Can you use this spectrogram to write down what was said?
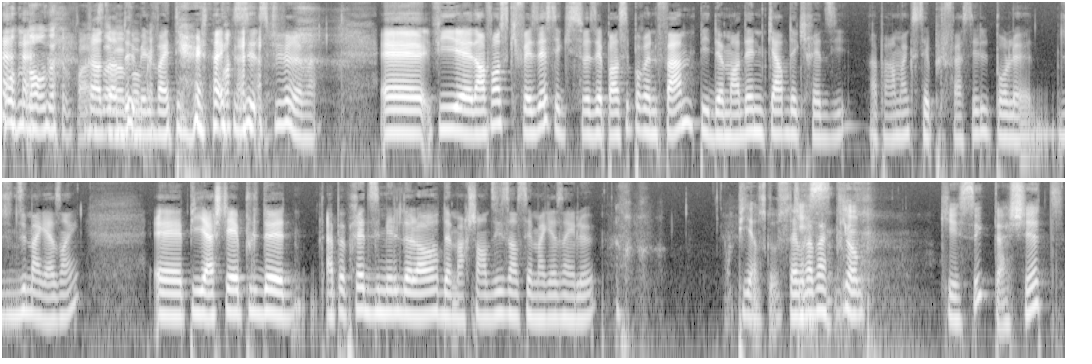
ton nom d'affaires, Rendu en pas bien. 2021, ça n'existe plus vraiment. Euh, puis, euh, dans le fond, ce qu'il faisait, c'est qu'il se faisait passer pour une femme, puis il demandait une carte de crédit. Apparemment que c'était plus facile pour le du, du magasin. Euh, puis, il achetait plus de à peu près 10 000 de marchandises dans ces magasins-là. Puis, en tout cas, c'était vraiment Qu'est-ce que t'achètes?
